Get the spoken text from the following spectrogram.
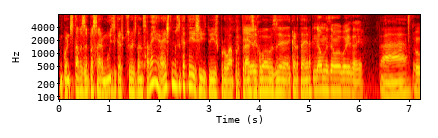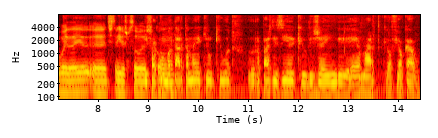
Enquanto estavas a passar música, as pessoas dançavam, "É, esta música até é giro, e tu ias por lá por trás E, e, eh, roubavas a, a carteira. Não, mas é uma boa ideia. Ah, É uma boa ideia eh, distrair as pessoas E para com... colmatar também aquilo que o outro o rapaz dizia, que o DJing é uma arte que, ao fim e ao cabo,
